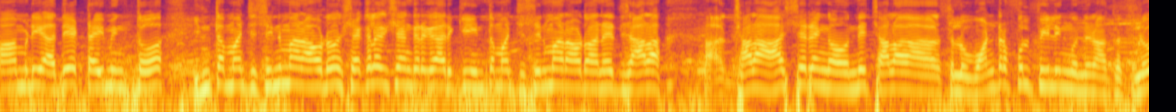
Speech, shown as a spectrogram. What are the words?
కామెడీ అదే టైమింగ్తో ఇంత మంచి సినిమా రావడం శకలక శంకర్ గారికి ఇంత మంచి సినిమా రావడం అనేది చాలా చాలా ఆశ్చర్యంగా ఉంది. చాలా అసలు వండర్ఫుల్ ఫీలింగ్ ఉంది నాకు అసలు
